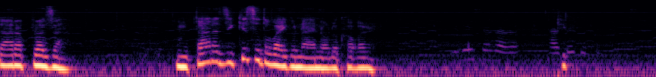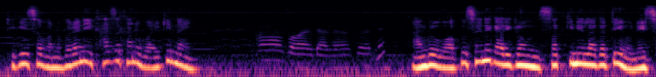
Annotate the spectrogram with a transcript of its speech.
तारा प्रजा। ताराजी के छ तपाईँको नयाँ नौलो खबर? ठिकै छ भन्नु पऱ्यो नि? खाजा खानुभयो कि नै? हाम्रो भएको छैन कार्यक्रम सकिने लगत्तै हुनेछ।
